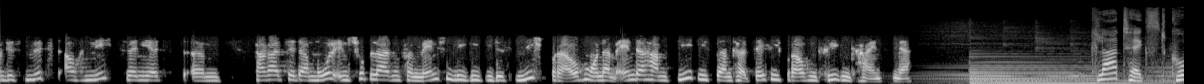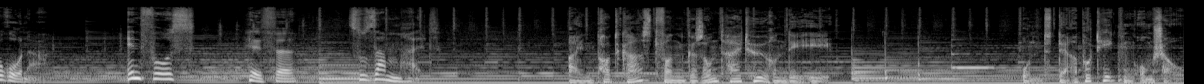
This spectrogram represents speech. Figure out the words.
Und es nützt auch nichts, wenn jetzt ähm, Paracetamol in Schubladen von Menschen liegen, die das nicht brauchen. Und am Ende haben die, die es dann tatsächlich brauchen, kriegen keins mehr. Klartext Corona. Infos, Hilfe, Zusammenhalt. Ein Podcast von gesundheithören.de und der Apothekenumschau.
